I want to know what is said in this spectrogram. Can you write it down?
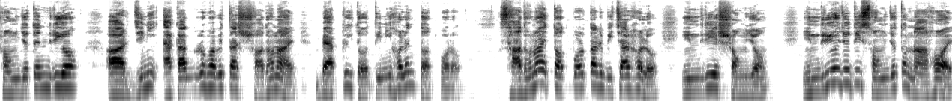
সংযতেন্দ্রিয় আর যিনি একাগ্রভাবে তার সাধনায় ব্যাপৃত, তিনি হলেন তৎপর সাধনায় তৎপরতার বিচার হল ইন্দ্রিয়ের সংযম। ইন্দ্রিয় যদি সংযত না হয়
